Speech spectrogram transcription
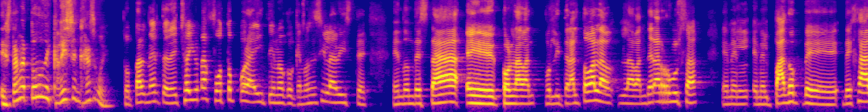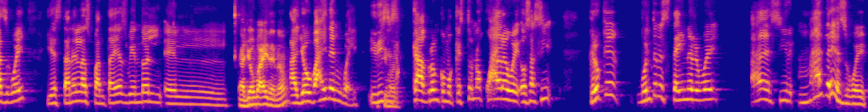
estaba todo de cabeza en Haas, güey. Totalmente. De hecho, hay una foto por ahí, Tinoco, que no sé si la viste, en donde está eh, con la, pues literal, toda la, bandera rusa en el, en el paddock de, de Haas, güey y están en las pantallas viendo el, el... A Joe Biden, ¿no? A Joe Biden, güey. Y dices, cabrón, como que esto no cuadra, güey. O sea, sí, creo que Winter Steiner, güey, a decir, madres, güey.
